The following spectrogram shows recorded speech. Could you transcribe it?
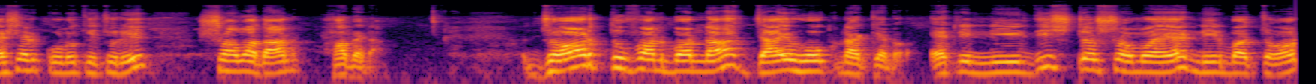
দেশের কোনো কিছুরই সমাধান হবে না। ঝড়, তুফান, বন্যা, যাই হোক না কেন, একটি নির্দিষ্ট সময়ে নির্বাচন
